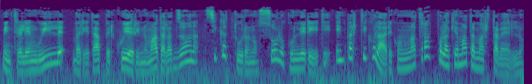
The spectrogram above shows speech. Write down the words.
mentre le anguille, varietà per cui è rinomata la zona, si catturano solo con le reti e in particolare con una trappola chiamata martavello.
